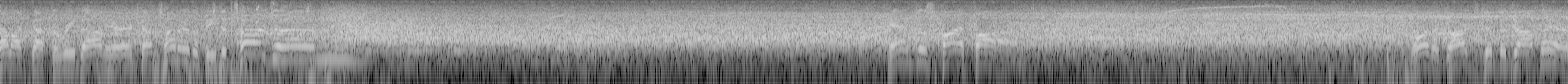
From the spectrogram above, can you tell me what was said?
Pelech got the rebound. Here comes Hunter. The feed to Turgeon. Kansas by five. Boy, the guards did the job there.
